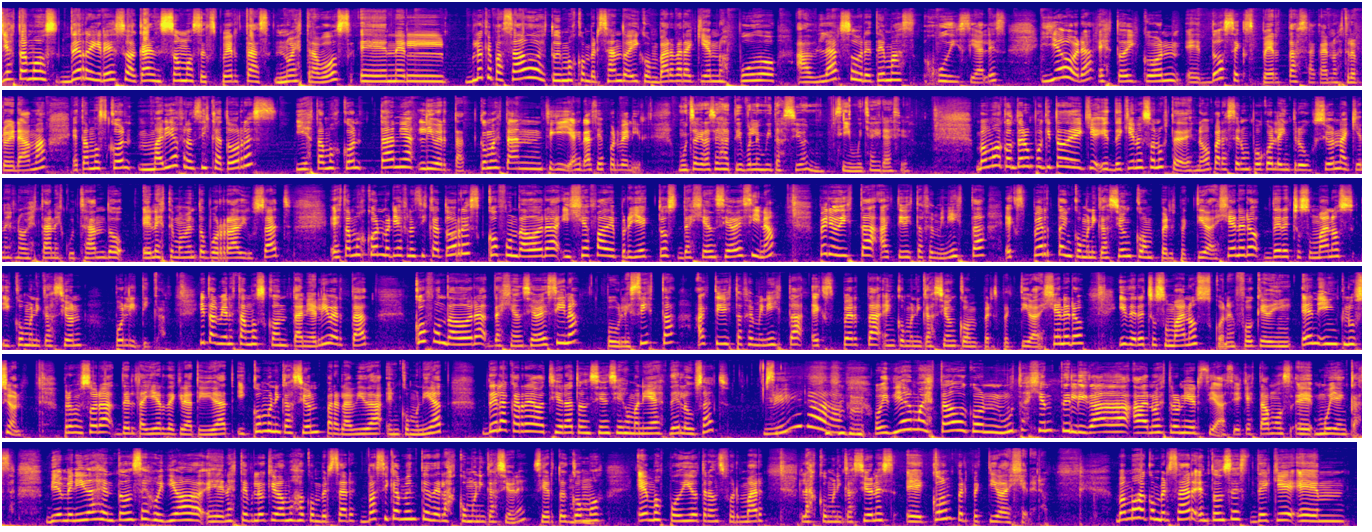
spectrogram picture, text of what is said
Ya estamos de regreso acá en Somos Expertas Nuestra Voz. En el bloque pasado estuvimos conversando ahí con Bárbara, quien nos pudo hablar sobre temas judiciales. Y ahora estoy con eh, dos expertas acá en nuestro programa. Estamos con María Francisca Torres y estamos con Tania Libertad. ¿Cómo están, chiquillas? Gracias por venir. Muchas gracias a ti por la invitación. Sí, muchas gracias. Vamos a contar un poquito de, de, quiénes son ustedes, ¿no? Para hacer un poco la introducción a quienes nos están escuchando en este momento por Radio USACH. Estamos con María Francisca Torres, cofundadora y jefa de proyectos de Agencia Vecina, periodista, activista feminista, experta en comunicación con perspectiva de género, derechos humanos y comunicación política. Y también estamos con Tania Libertad, cofundadora de Agencia Vecina, publicista, activista feminista, experta en comunicación con perspectiva de género y derechos humanos con enfoque en inclusión, profesora del taller de creatividad y comunicación para la vida en comunidad de la carrera de bachillerato en ciencias y humanidades de la USACH. Mira, hoy día hemos estado con mucha gente ligada a nuestra universidad, así que estamos eh, muy en casa. Bienvenidas entonces, hoy día eh, en este bloque vamos a conversar básicamente de las comunicaciones, ¿cierto? Y cómo hemos podido transformar las comunicaciones eh, con perspectiva de género. Vamos a conversar entonces de que em,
